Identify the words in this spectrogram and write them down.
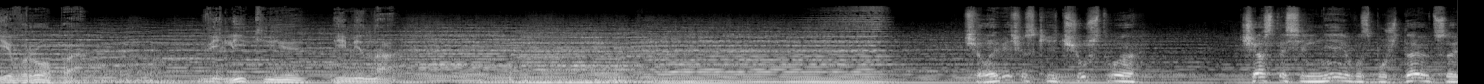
Европа. Великие имена. Человеческие чувства часто сильнее возбуждаются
